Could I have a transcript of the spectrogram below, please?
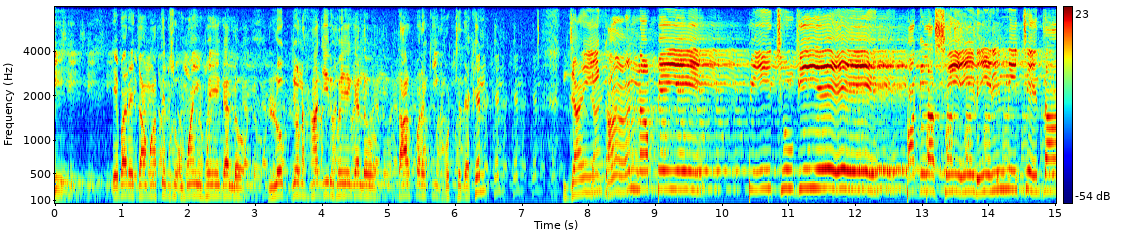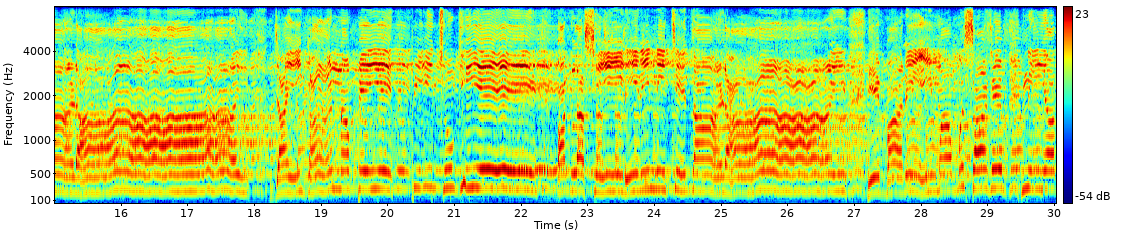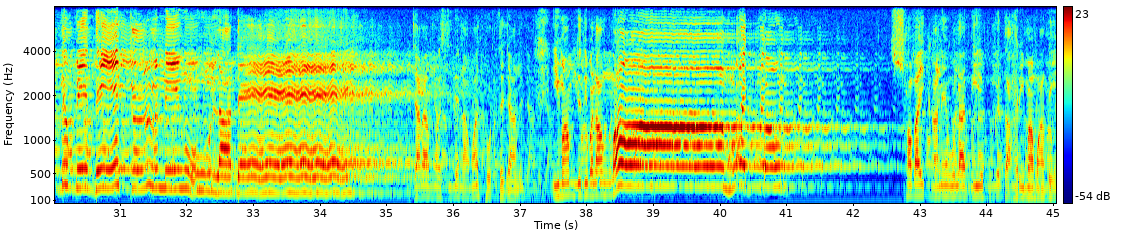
এবারে জামাতের সময় হয়ে গেল, লোকজন হাজির হয়ে গেল। তারপরে কি ঘটছে দেখেন? জায়গা না পেয়ে পিছু গিয়ে পাগলা সিঁড়ির নিচে দাঁড়ায়। জায়গা না পেয়ে গিয়ে পাগলা সিঁড়ির নিচে দাঁড়ায়। এবারে ইমাম সাহেব নিয়াত বেঁধে কানে উলা দেয়। যারা মসজিদে নামাজ পড়তে যান, ইমাম যদি বলে সবাই কানে ওলা দিয়ে বুকে তাহারিমা বাঁধে।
